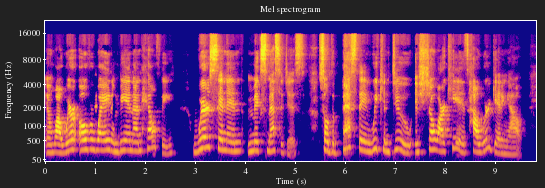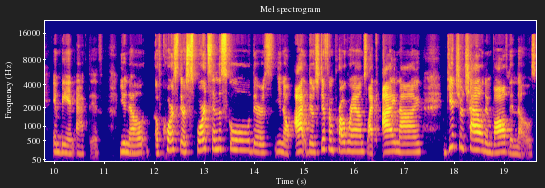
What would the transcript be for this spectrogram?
and while we're overweight and being unhealthy, we're sending mixed messages. So the best thing we can do is show our kids how we're getting out and being active you know of course there's sports in the school there's you know i there's different programs like i9 get your child involved in those.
